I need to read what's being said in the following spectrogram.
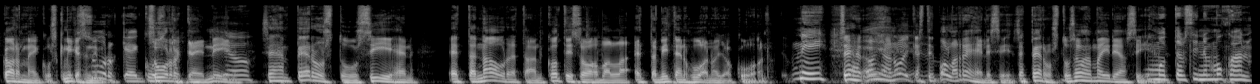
karmein kuski? Mikä se? Surkein kuski. Surkein, niin. Joo. Sehän perustuu siihen, että nauretaan kotisohvalla, että miten huono joku on. Niin. Sehän on ihan oikeasti, olla rehellisiä. Se perustuu, se ohjelman idea siihen. Mutta sinne mukaan,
